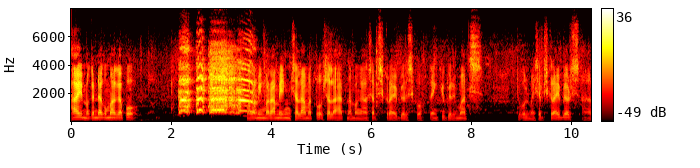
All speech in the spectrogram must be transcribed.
Hi, magandang umaga po. Maraming maraming salamat po sa lahat ng mga subscribers ko. Thank you very much to all my subscribers at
